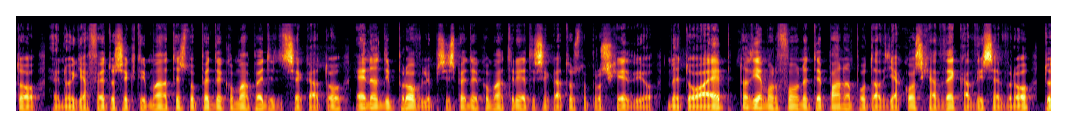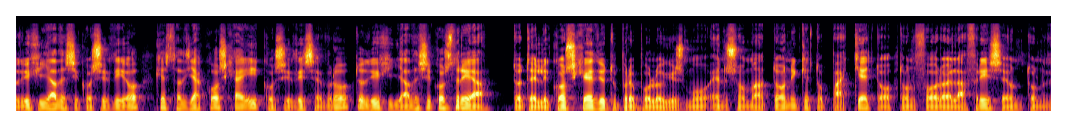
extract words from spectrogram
1%, ενώ για φέτος εκτιμάται στο 5,5% έναντι πρόβλεψης 5,3% στο προσχέδιο, με το ΑΕΠ να διαμορφώνεται πάνω από τα 210 δις ευρώ το 2022 και στα 220 δις ευρώ το 2023. Το τελικό σχέδιο του προπολογισμού ενσωματώνει και το πακέτο των φοροελαφρύσεων των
